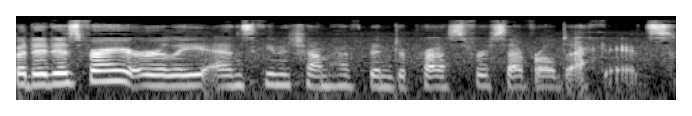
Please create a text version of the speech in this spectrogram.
But it is very early and Skeena Chum have been depressed for several decades.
